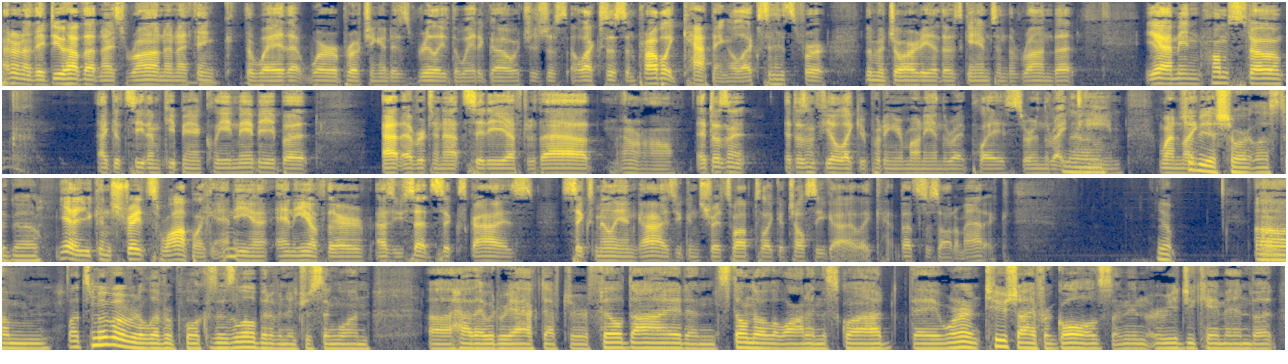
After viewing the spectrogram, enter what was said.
I don't know. They do have that nice run, and I think the way that we're approaching it is really the way to go, which is just Alexis and probably capping Alexis for the majority of those games in the run. But yeah, I mean, home Stoke, I could see them keeping it clean maybe, but at Everton, at City after that, I don't know. It doesn't. It doesn't feel like you're putting your money in the right place or in the right No. team. When Should like be a short list to go. yeah, you can straight swap like any uh, any of their, as you said, six guys, six million guys. You can straight swap to like a Chelsea guy. Like that's just automatic. Yep. Um, let's move over to Liverpool because it was a little bit of an interesting one. Uh, how they would react after Phil died and still no Lallana in the squad. They weren't too shy for goals. I mean, Origi came in, but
